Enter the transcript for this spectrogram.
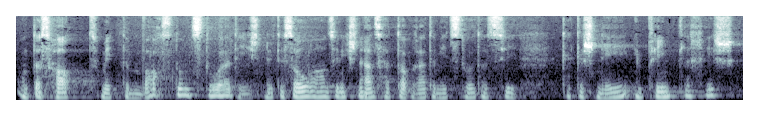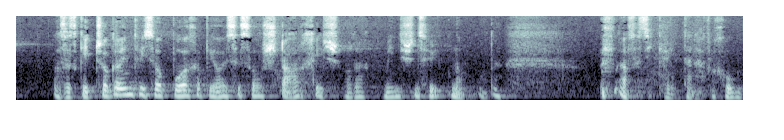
Und das hat mit dem Wachstum zu tun. Die ist nicht so wahnsinnig schnell. Es hat aber auch damit zu tun, dass sie gegen Schnee empfindlich ist. Also es gibt schon Gründe, wieso die Buche bei uns so stark ist, oder? Mindestens heute noch, oder? Also sie geht dann einfach um.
